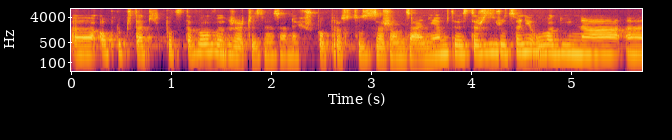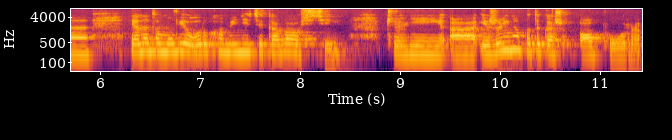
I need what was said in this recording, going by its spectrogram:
e, oprócz takich podstawowych rzeczy związanych już po prostu z zarządzaniem, to jest też zwrócenie uwagi na, e, ja na to mówię, uruchomienie ciekawości. Czyli jeżeli napotykasz opór,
